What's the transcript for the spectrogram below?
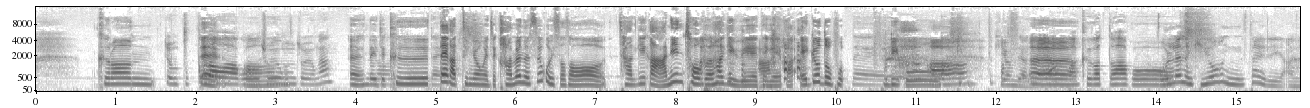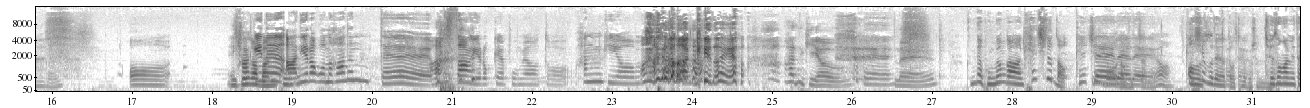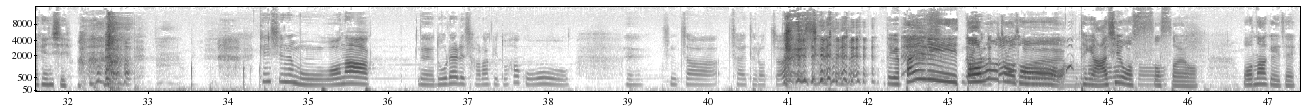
그런 좀 부끄러워하고 네. 어. 조용조용한? 네, 근데 이제 어, 그때 네. 같은 경우에 이제 가면을 쓰고 있어서 자기가 아닌 척을 하기 위해 되게 막 애교도 부, 네. 부리고 아, 뜻박스였나요? 막 그것도 하고. 원래는 귀여운 스타일이 아닌가요? 어 자기는 많고. 아니라고는 하는데 막상 이렇게 보면 또 한기염 하는 것 같기도 해요. 한 귀여움. 네. 네. 근데 복면가왕 켄씨도 나 켄씨도 네, 네, 나오셨잖아요. 켄씨 어, 무대는 또 맞아요. 어떻게 보셨나요? 죄송합니다 켄 씨. 켄 씨는 뭐 워낙 네, 노래를 잘하기도 하고 네, 진짜 잘 들었죠. 되게 빨리 근데 떨어져서 떨어져요. 되게 아쉬웠었어요. 워낙에 이제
